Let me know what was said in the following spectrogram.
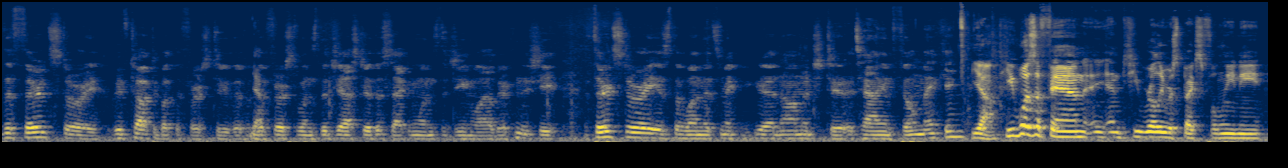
The third story, we've talked about the first two. The, Yeah. the first one's the Jester, the second one's the Gene Wilder and the Sheep. The third story is the one that's making an homage to Italian filmmaking. yeah, he was a fan and he really respects Fellini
